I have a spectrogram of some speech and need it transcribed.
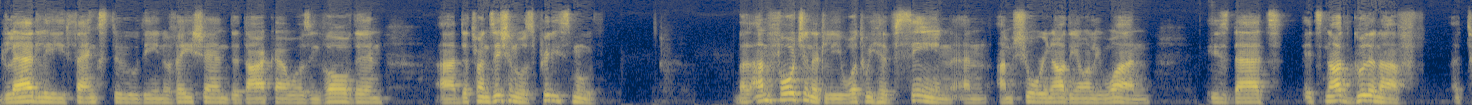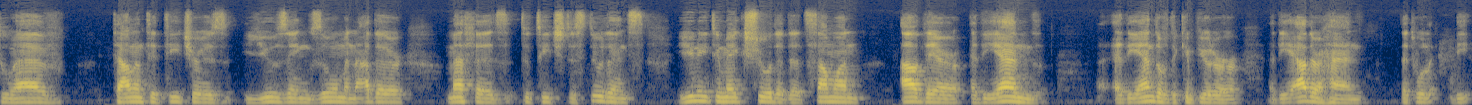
Gladly, thanks to the innovation that Darka was involved in, uh, the transition was pretty smooth. But unfortunately, what we have seen, and I'm sure we're not the only one, is that it's not good enough to have talented teachers using Zoom and other methods to teach the students, you need to make sure that there's someone out there at the end, at the end of the computer, at the other hand, that will be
